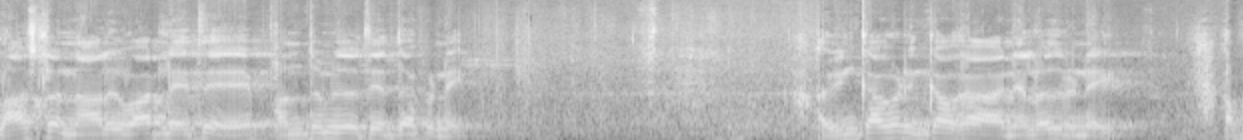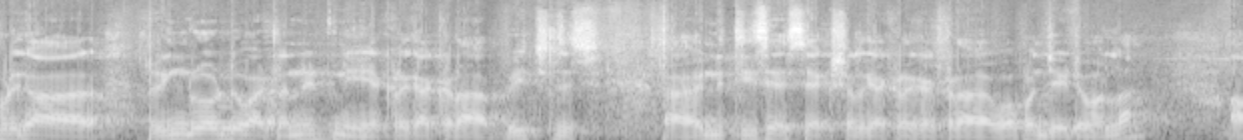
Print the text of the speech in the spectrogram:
లాస్ట్లో నాలుగు వార్డులు అయితే పంతొమ్మిదో తేదీ దాకా ఉన్నాయి. అవి ఇంకా కూడా ఇంకా ఒక నెల రోజులు ఉన్నాయి. అప్పుడు రింగ్ రోడ్డు వాటిలన్నింటినీ ఎక్కడికక్కడ బీచ్లు అన్ని తీసేసి యాక్చువల్గా ఎక్కడికక్కడ ఓపెన్ చేయటం వల్ల ఆ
